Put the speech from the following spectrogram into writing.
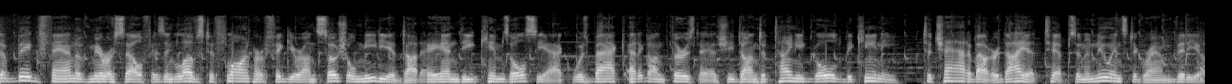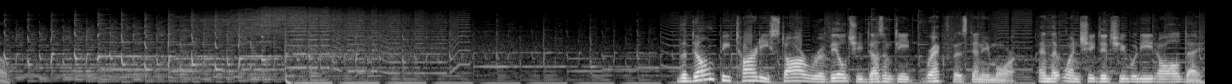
a big fan of mirror selfies and loves to flaunt her figure on social media. And Kim Zolciak was back at it on Thursday as she donned a tiny gold bikini to chat about her diet tips in a new Instagram video. The Don't Be Tardy star revealed she doesn't eat breakfast anymore and that when she did she would eat all day.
